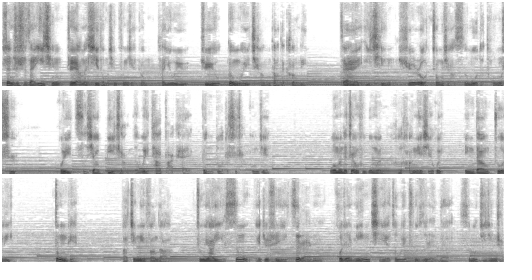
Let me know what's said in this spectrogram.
甚至是在疫情这样的系统性风险中，它由于具有更为强大的抗力，在疫情削弱中小私募的同时。会此消彼长地为它打开更多的市场空间。我们的政府部门和行业协会应当着力，重点把精力放到主要以私募，也就是以自然或者民营企业作为出资人的私募基金上，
